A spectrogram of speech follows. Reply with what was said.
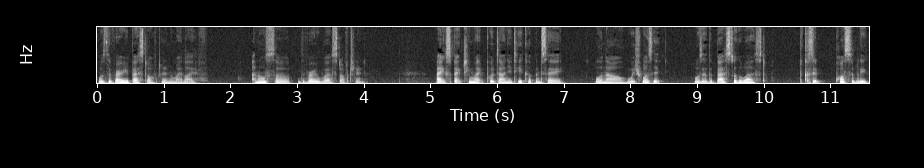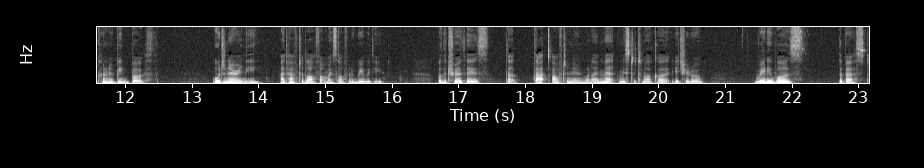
was the very best afternoon of my life, and also the very worst afternoon. I expect you might put down your teacup and say, Well, now, which was it? Was it the best or the worst? Because it possibly couldn't have been both. Ordinarily, I'd have to laugh at myself and agree with you. But the truth is that that afternoon when I met Mr. Tanaka Ichiro really was the best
